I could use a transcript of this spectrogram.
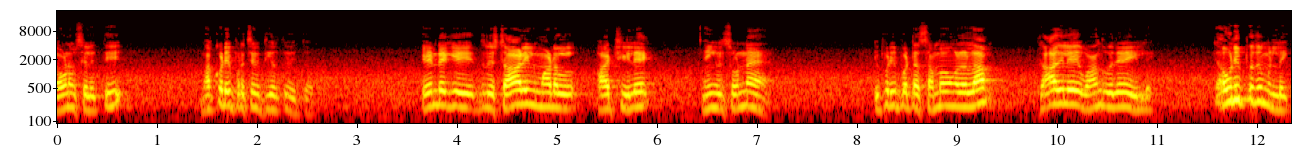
கவனம் செலுத்தி மக்களுடைய பிரச்சனை தீர்த்து வைத்தோம். இன்றைக்கு திரு ஸ்டாலின் மாடல் ஆட்சியிலே நீங்கள் சொன்ன இப்படிப்பட்ட சம்பவங்களெல்லாம் காதிலே வாங்குவதே இல்லை. கவனிப்பதும் இல்லை.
